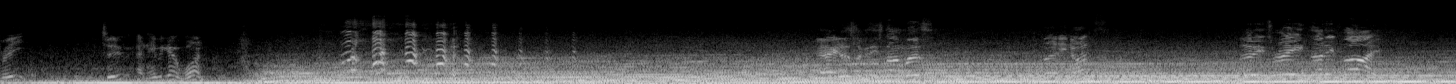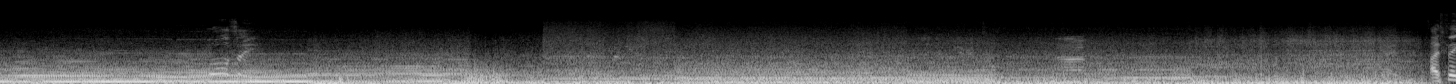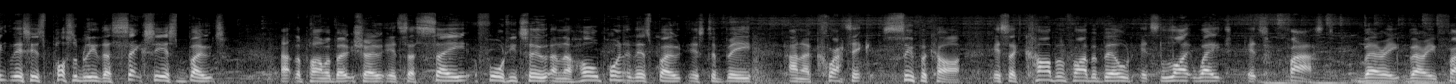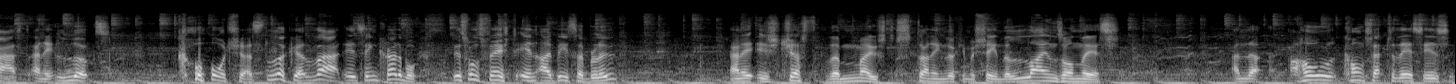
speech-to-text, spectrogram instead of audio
Three, two, and here we go. One. I think this is possibly the sexiest boat at the Palma Boat Show. It's a Say 42 and the whole point of this boat is to be an aquatic supercar. It's a carbon fiber build, it's lightweight, it's fast, very, very fast, and it looks gorgeous. Look at that, it's incredible. This one's finished in Ibiza Blue, and it is just the most stunning looking machine. The lines on this, and the whole concept of this is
